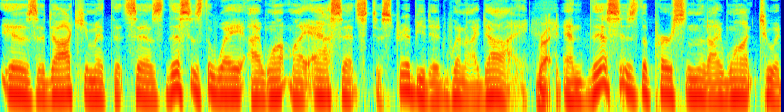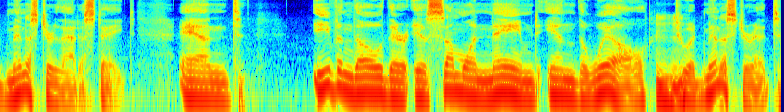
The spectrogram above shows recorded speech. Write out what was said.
is a document that says this is the way I want my assets distributed when I die. Right. And this is the person that I want to administer that estate. And even though there is someone named in the will mm-hmm. to administer it,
